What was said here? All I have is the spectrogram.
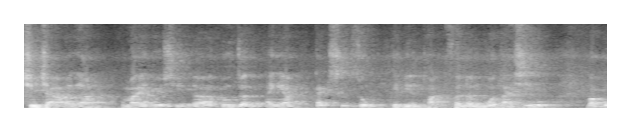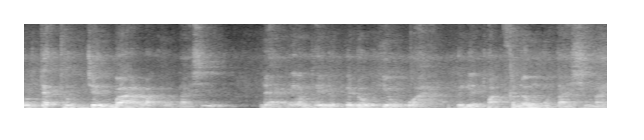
Xin chào anh em, hôm nay tôi xin uh, hướng dẫn anh em cách sử dụng cái điện thoại phân âm của tài xỉu và cũng test thử trên ba loại hồ tài xỉu để anh em thấy được cái độ hiệu quả của cái điện thoại phân âm hồ tài xỉu này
